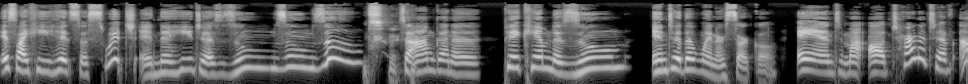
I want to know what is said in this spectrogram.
It's like he hits a switch and then he just zoom, zoom, zoom. so I'm going to pick him to zoom into the winner circle. And my alternative, I'm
